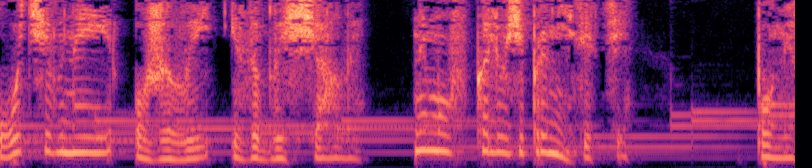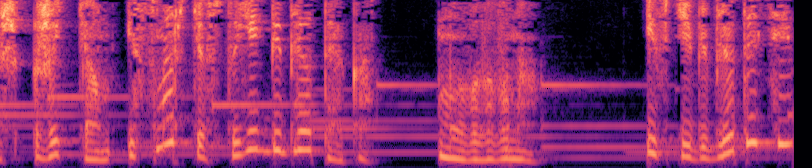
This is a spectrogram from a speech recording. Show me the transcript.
очі в неї ожили і заблищали, немов калюжі при місяці. Поміж життям і смертю стоїть бібліотека, мовила вона, і в тій бібліотеці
